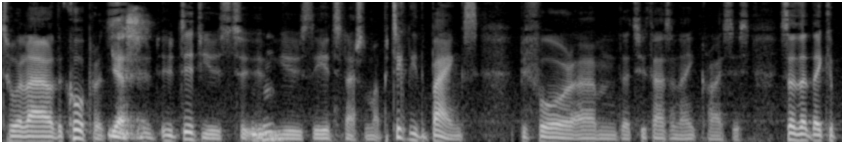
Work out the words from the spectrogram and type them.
to allow the corporates yes. who, who, did use to mm-hmm. use the international market, particularly the banks before um, the 2008 crisis, so that they could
